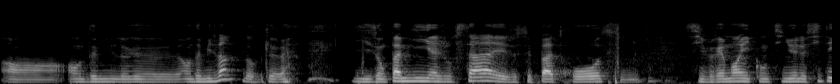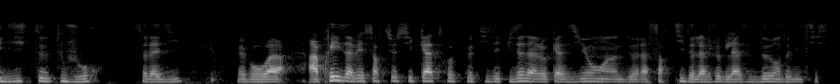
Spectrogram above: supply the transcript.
en, en 2000, euh, 2020. Donc euh, ils n'ont pas mis à jour ça et je sais pas trop si, si vraiment ils continuent. Le site existe toujours, cela dit. Mais bon voilà. Après ils avaient sorti aussi quatre petits épisodes à l'occasion hein, de la sortie de l'âge de glace 2 en 2006.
